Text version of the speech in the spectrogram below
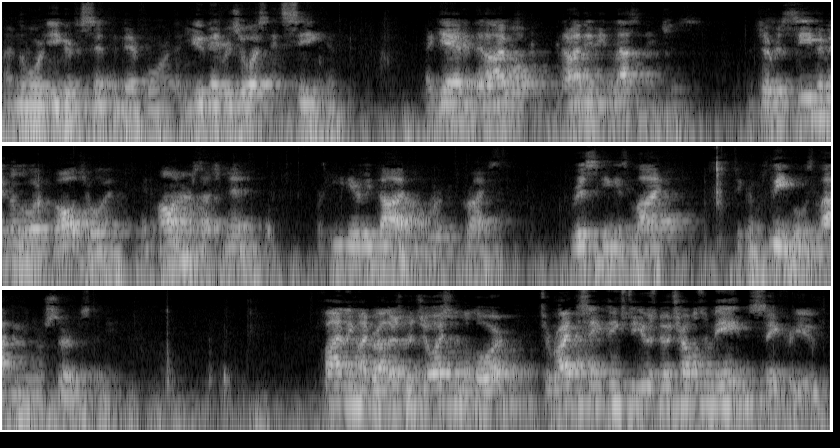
I am the more eager to send him, therefore, that you may rejoice at seeing him again, and that I will, that I may be less anxious, to receive him in the Lord with all joy and honor such men. For he nearly died for the work of Christ, risking his life to complete what was lacking in your service to me. Finally, my brothers, rejoice in the Lord. To write the same things to you is no trouble to me, safe for you.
